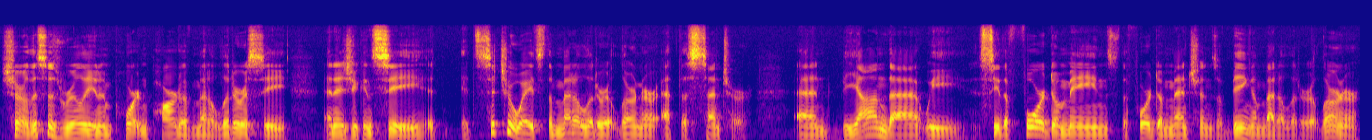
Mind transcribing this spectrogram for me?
Sure. This is really an important part of meta literacy. And as you can see, it, it situates the meta literate learner at the center. And beyond that, we see the four domains, the four dimensions of being a meta literate learner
